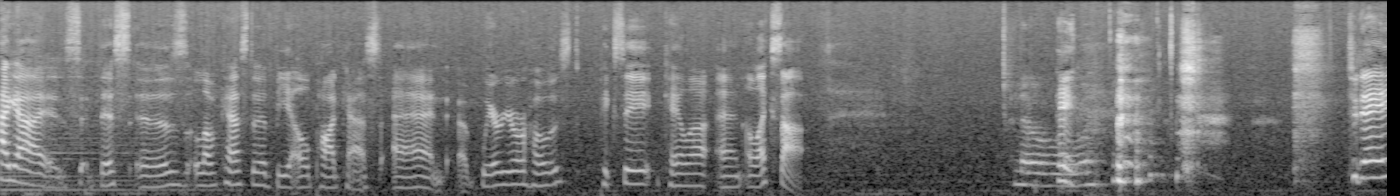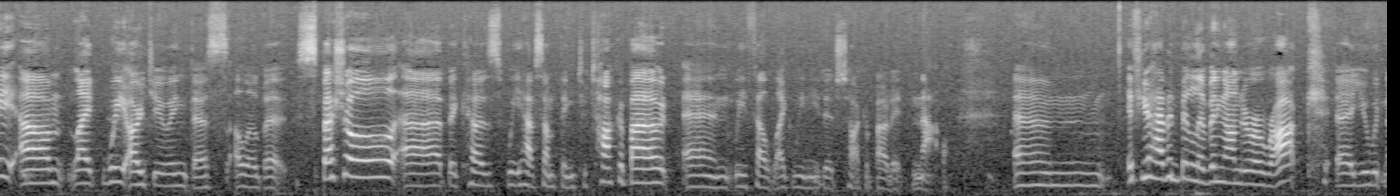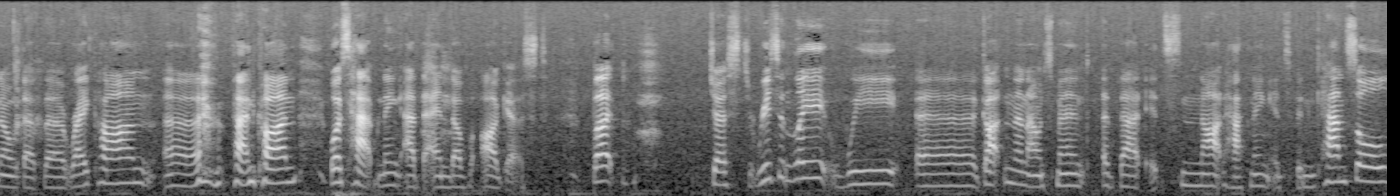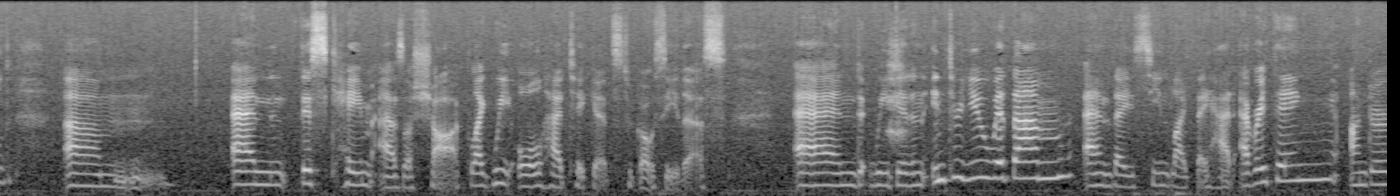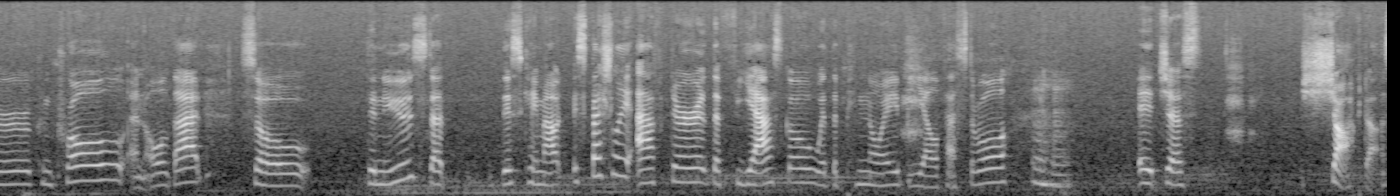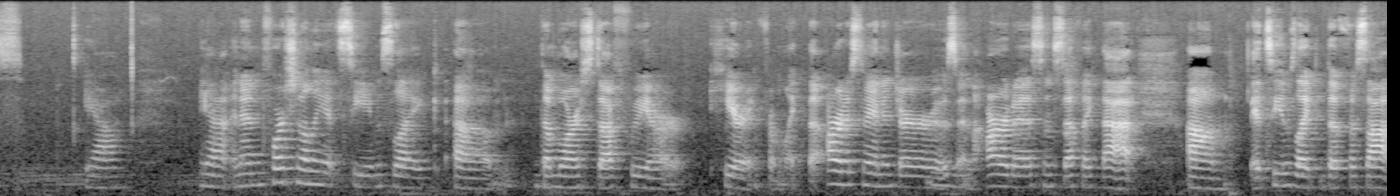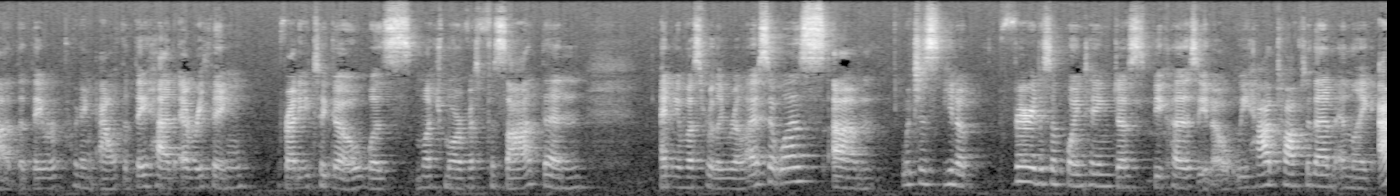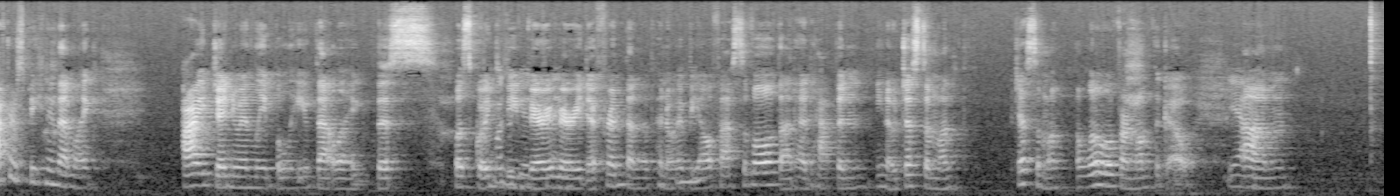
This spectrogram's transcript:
Hi guys, this is Lovecast the BL podcast, and uh, we're your hosts, Pixie, Kayla, and Alexa. Hello. Hey. Today, um, like we are doing this a little bit special uh, because we have something to talk about, and we felt like we needed to talk about it now. Um, if you haven't been living under a rock, uh, you would know that the Raycon uh, FanCon was happening at the end of August. But just recently, we uh, got an announcement that it's not happening. It's been cancelled. Um, and this came as a shock. Like, we all had tickets to go see this and we did an interview with them and they seemed like they had everything under control and all that. So the news that this came out especially after the fiasco with the pinoy bl festival it just shocked us. Yeah. Yeah, and unfortunately, it seems like um, the more stuff we are hearing from like the artist managers and the artists and stuff like that, um, it seems like the facade that they were putting out, that they had everything ready to go, was much more of a facade than any of us really realized it was, um, which is, you know, very disappointing just because, you know, we had talked to them and like after speaking to them, like I genuinely believe that like this was going Was to be very, thing. very different than the Pinoy BL festival that had happened, you know, just a month, just a month, a little over a month ago. yeah Um,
